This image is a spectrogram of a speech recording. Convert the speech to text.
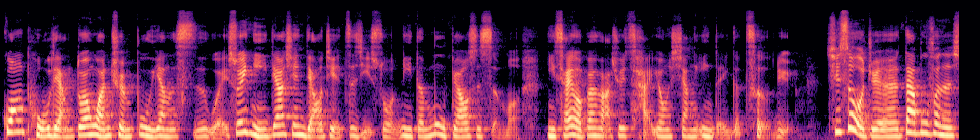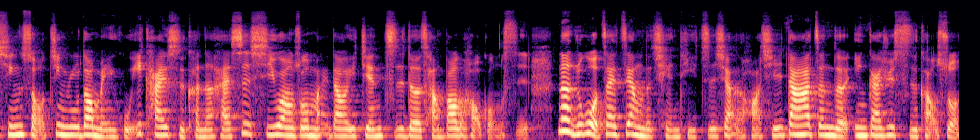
光谱两端完全不一样的思维，所以你一定要先了解自己，说你的目标是什么，你才有办法去采用相应的一个策略。其实我觉得，大部分的新手进入到美股，一开始可能还是希望说买到一间值得长抱的好公司。那如果在这样的前提之下的话，其实大家真的应该去思考说，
